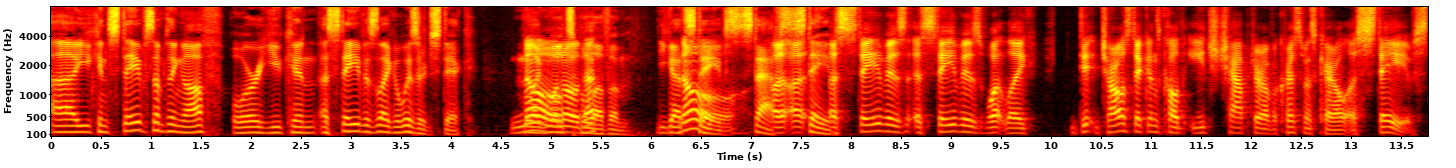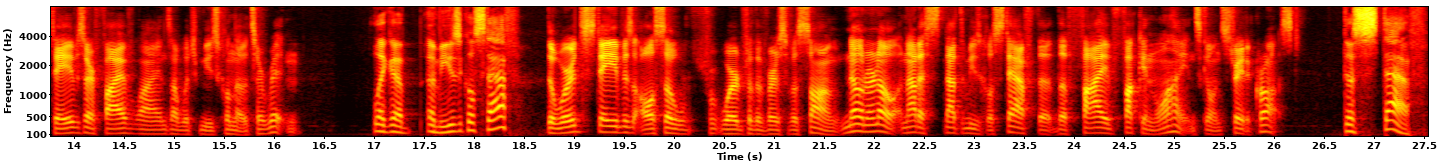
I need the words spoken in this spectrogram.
uh, you can stave something off, or you can a stave is like a wizard stick. No, like no, multiple that, of them. You got no. staves, staffs, A- a, staves. A stave is a stave is what like Di- Charles Dickens called each chapter of a Christmas Carol a stave. Staves are five lines on which musical notes are written. like a, a musical staff. The word stave is also f word for the verse of a song. No, no, no, not a not the musical staff. The the five fucking lines going straight across. The staff.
